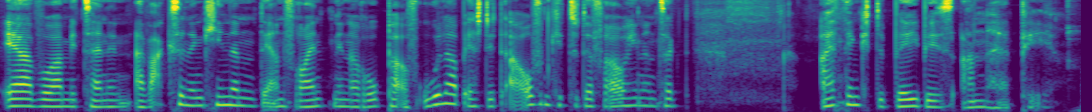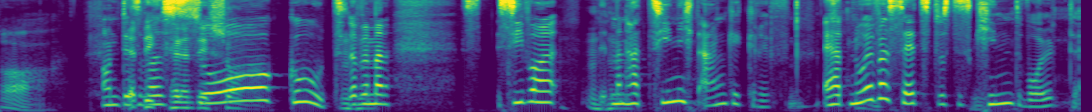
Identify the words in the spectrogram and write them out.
Er war mit seinen erwachsenen Kindern und deren Freunden in Europa auf Urlaub. Er steht auf und geht zu der Frau hin und sagt, I think the baby is unhappy. Oh. Und das ja, war so gut. Mhm. Wenn man, sie war, mhm. man hat sie nicht angegriffen. Er hat nur mhm. übersetzt, was das. Kind wollte.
